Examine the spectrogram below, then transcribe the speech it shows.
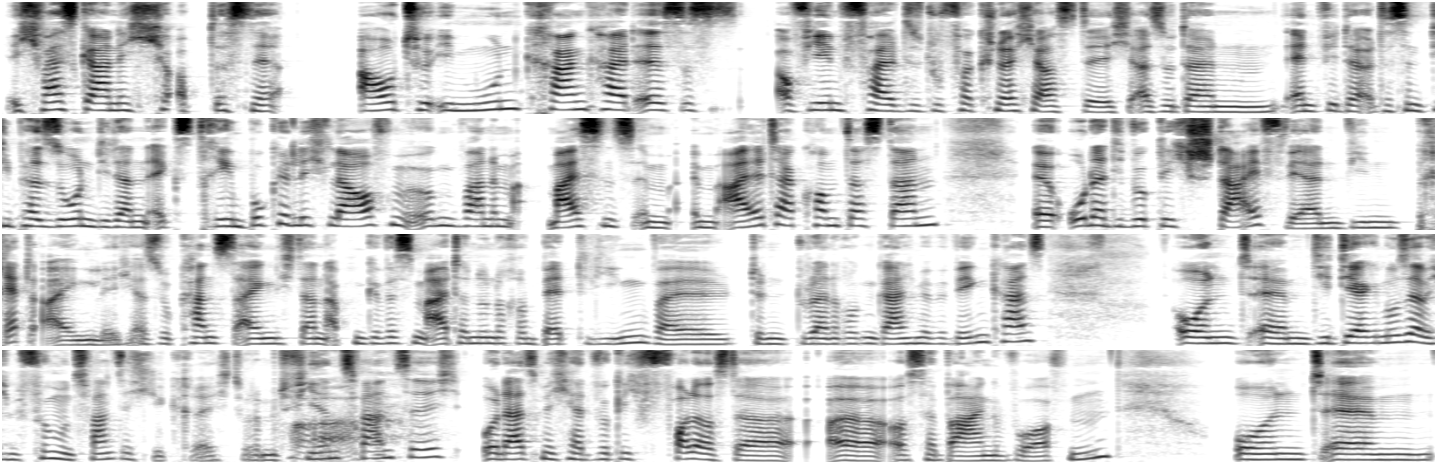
ich weiß gar nicht, ob das eine Autoimmunkrankheit ist, es ist auf jeden Fall, du verknöcherst dich. Also dann entweder, das sind die Personen, die dann extrem buckelig laufen, irgendwann, im, meistens im, im Alter kommt das dann, äh, oder die wirklich steif werden, wie ein Brett eigentlich. Also du kannst eigentlich dann ab einem gewissen Alter nur noch im Bett liegen, weil du, du deinen Rücken gar nicht mehr bewegen kannst. Und ähm, die Diagnose habe ich mit 25 gekriegt oder mit 24 und da hat's mich halt wirklich voll aus der, äh, aus der Bahn geworfen. Und ähm,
